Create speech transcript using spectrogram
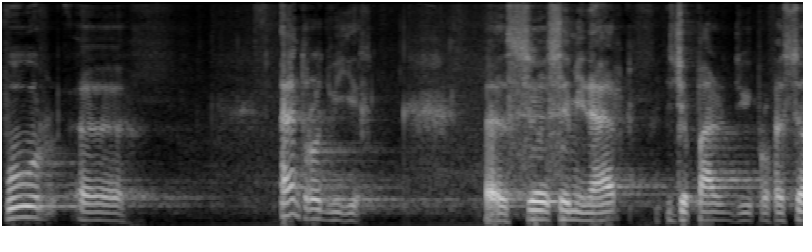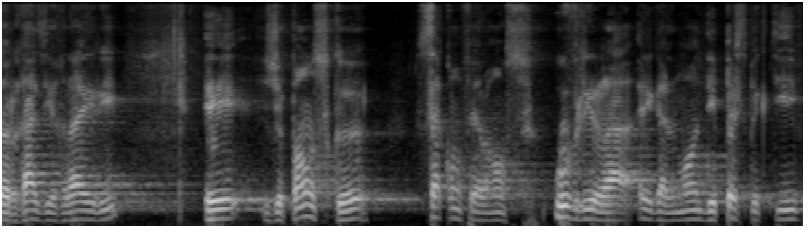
pour euh, introduire euh, ce séminaire. Je parle du professeur Ghazi Ghrairi et je pense que sa conférence ouvrira également des perspectives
